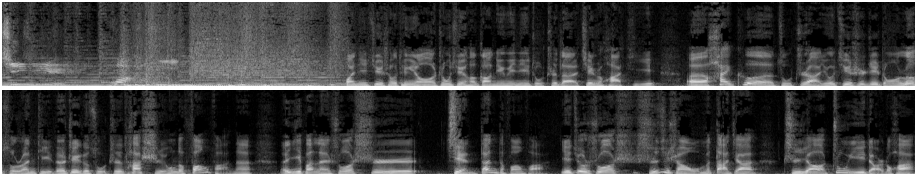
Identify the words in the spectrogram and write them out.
今日话题。欢迎继续收听由中讯和高宁为您主持的今日话题。呃，骇客组织啊，尤其是这种勒索软体的这个组织，它使用的方法呢，呃，一般来说是简单的方法，也就是说，实际上我们大家只要注意一点的话，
